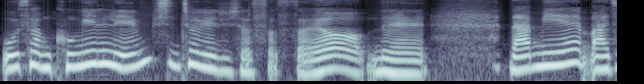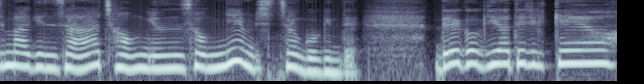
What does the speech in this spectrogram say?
5301님 신청해 주셨었어요. 네. 나미의 마지막 인사 정윤성님 신청곡인데, 네 곡 이어드릴게요.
